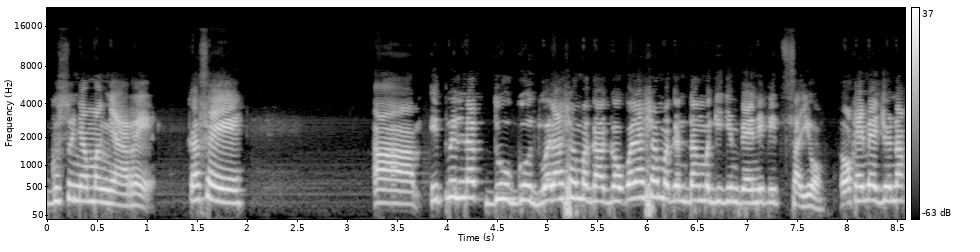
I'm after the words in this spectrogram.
gusto niyang mangyari. Kasi, uh, it will not do good. Wala siyang magagawa, wala siyang magandang magiging benefit sa iyo. Okay, medyo na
